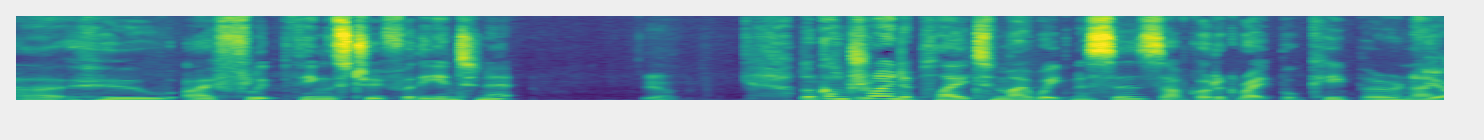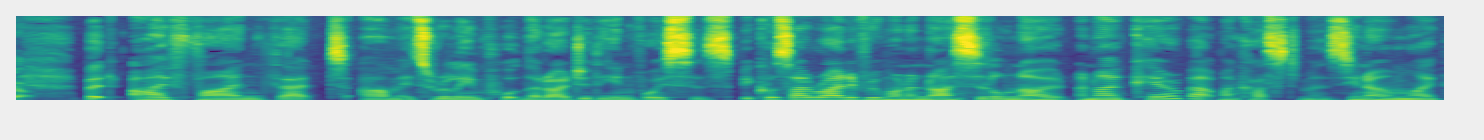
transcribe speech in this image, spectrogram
uh, who I flip things to for the internet. Yep. Look, That's I'm good. trying to play to my weaknesses. I've got a great bookkeeper, and I. Yeah. But I find that um, it's really important that I do the invoices because I write everyone a nice little note, and I care about my customers. You know, I'm like,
